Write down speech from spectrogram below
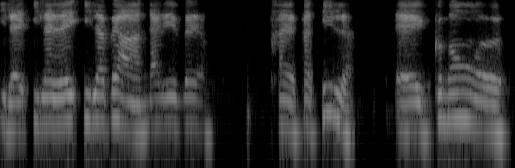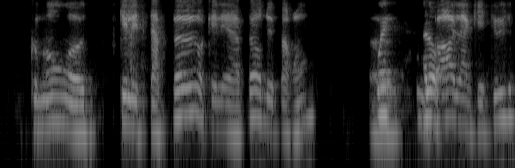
il, a- il, allait, il avait un aller-vers très facile. Et comment. euh, comment quelle est ta peur Quelle est la peur des parents? Euh, Ouais, ou alors- pas l'inquiétude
